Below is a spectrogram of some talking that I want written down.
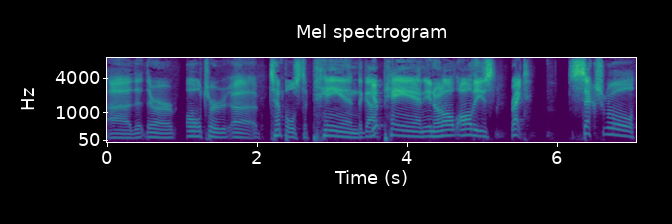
uh, th- there are altar uh, temples to Pan, the god Yep. Pan. You know, all all these Right. sexual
